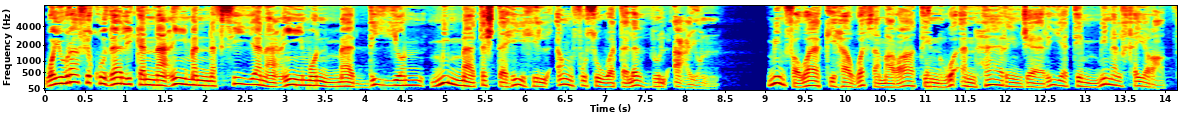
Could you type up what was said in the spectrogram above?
ويرافق ذلك النعيم النفسي نعيم مادي مما تشتهيه الأنفس وتلذ الأعين. من فواكه وثمرات وأنهار جارية من الخيرات.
